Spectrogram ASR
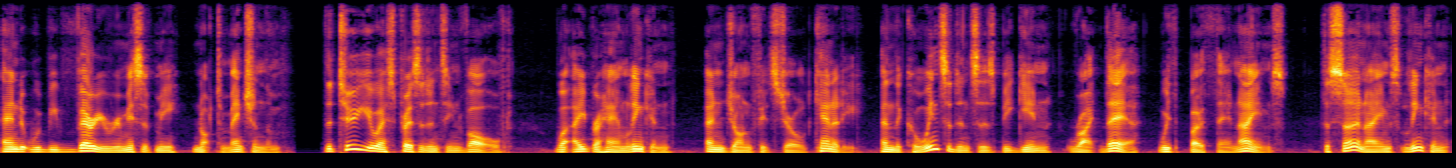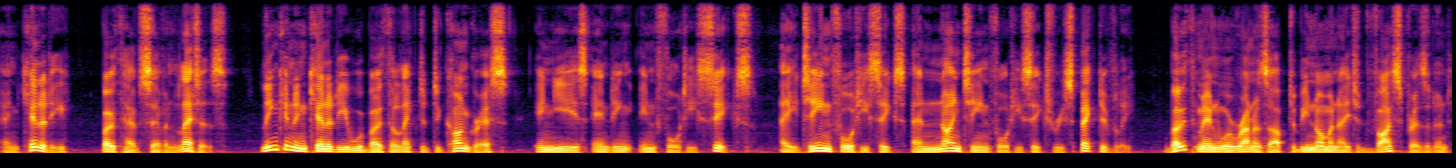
and it would be very remiss of me not to mention them. The two US presidents involved were Abraham Lincoln and John Fitzgerald Kennedy, and the coincidences begin right there with both their names. The surnames Lincoln and Kennedy both have seven letters. Lincoln and Kennedy were both elected to Congress in years ending in 46, 1846 and 1946 respectively. Both men were runners up to be nominated vice president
